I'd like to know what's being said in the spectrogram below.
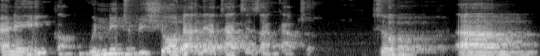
and earning income. We need to be sure that their taxes are captured. So um,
